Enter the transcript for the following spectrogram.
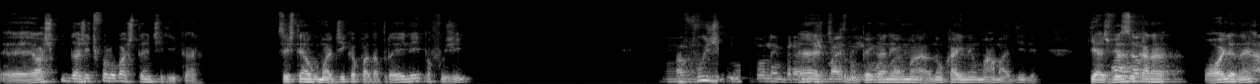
É, eu acho que a gente falou bastante aqui, cara. Vocês têm alguma dica para dar para ele aí, para fugir? Pra fugir. Não tô lembrando É, de tipo, não nenhuma pegar agora. nenhuma, não cair nenhuma armadilha. Porque Que às vezes Ah, o não. cara olha, né?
